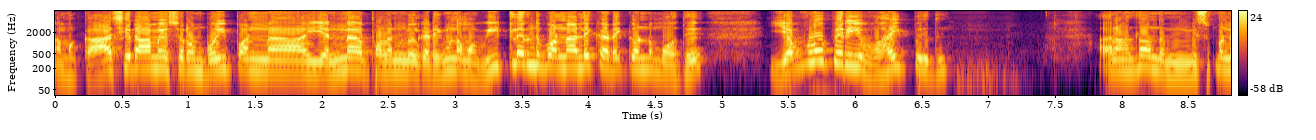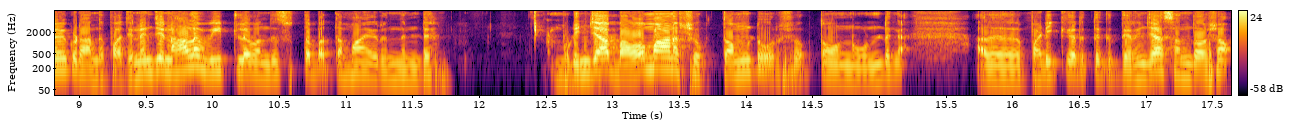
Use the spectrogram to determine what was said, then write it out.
நம்ம காசி ராமேஸ்வரம் போய் பண்ண என்ன பலன்கள் கிடைக்கும் நம்ம வீட்டிலேருந்து பண்ணாலே கிடைக்கணும் போது எவ்வளோ பெரிய வாய்ப்பு இது? அதனால தான் அந்த மிஸ் பண்ணவே கூடாது. அந்த பதினஞ்சு நாளும் வீட்டில் வந்து சுத்தபத்தமாக இருந்துட்டு முடிஞ்சால் பவமான சுக்தம்ன்ட்டு ஒரு சுக்தம் ஒன்று உண்டுங்க. அது படிக்கிறதுக்கு தெரிஞ்சால் சந்தோஷம்.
